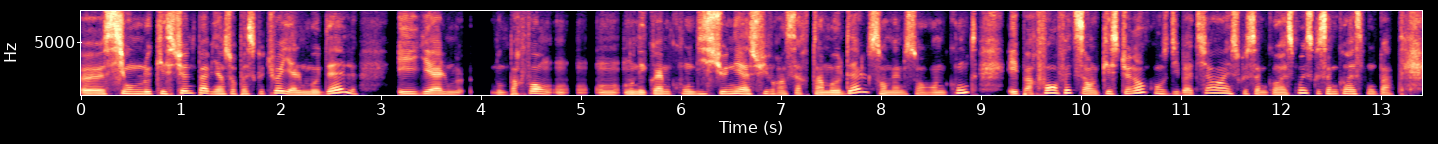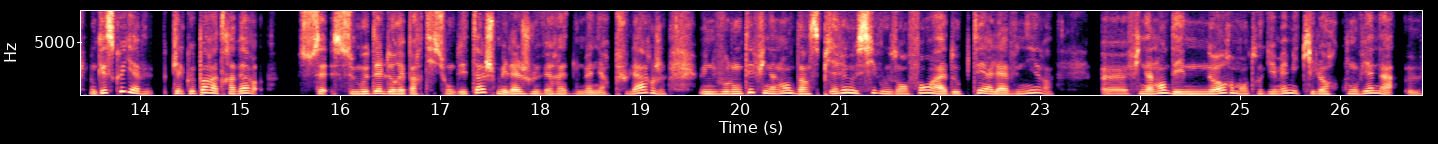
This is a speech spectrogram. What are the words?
Euh, si on ne le questionne pas, bien sûr, parce que tu vois, il y a le modèle et il y a le... donc parfois on, est quand même conditionné à suivre un certain modèle sans même s'en rendre compte. Et parfois, en fait, c'est en le questionnant qu'on se dit bah tiens, est-ce que ça me correspond, est-ce que ça me correspond pas? Donc, est-ce qu'il y a quelque part à travers ce, modèle de répartition des tâches, mais là je le verrais d'une manière plus large, une volonté finalement d'inspirer aussi vos enfants à adopter à l'avenir euh, finalement des normes entre guillemets, mais qui leur conviennent à eux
